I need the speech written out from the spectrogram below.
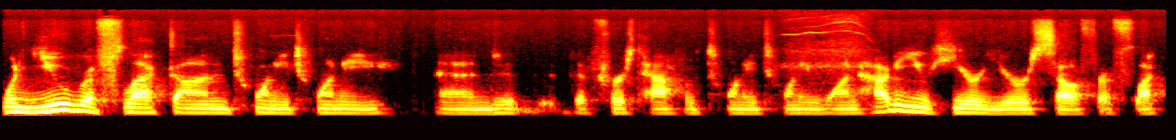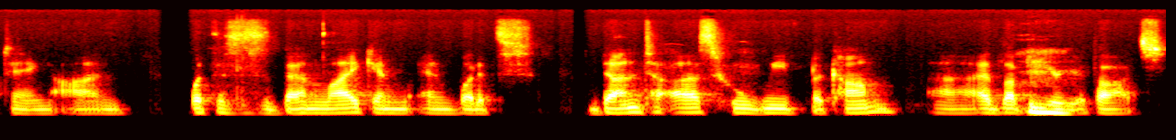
when you reflect on 2020 and the first half of 2021, how do you hear yourself reflecting on what this has been like and, and what it's done to us, who we've become? Uh, I'd love to hear mm. your thoughts.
